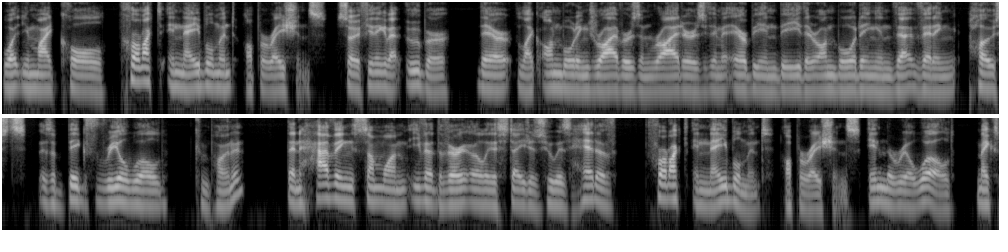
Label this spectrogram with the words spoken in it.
what you might call product enablement operations. So if you think about Uber, they're like onboarding drivers and riders. If you think about Airbnb, they're onboarding and vetting hosts. There's a big real world component. Then having someone, even at the very earliest stages, who is head of product enablement operations in the real world makes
